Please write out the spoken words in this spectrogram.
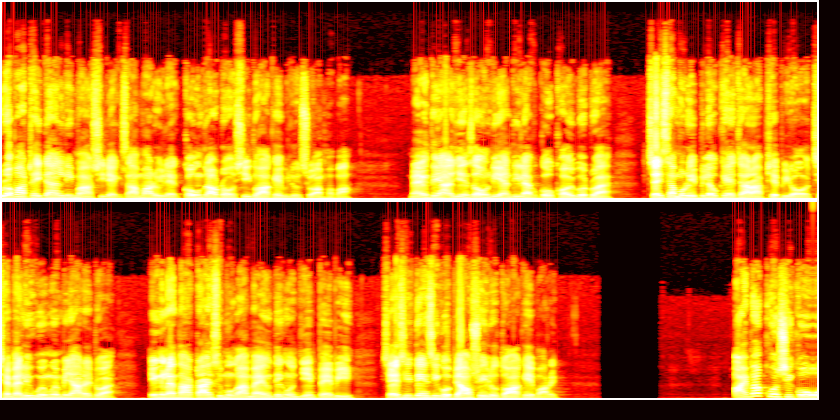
ဥရောပထိပ်တန်းလိမှာရှိတဲ့ကစားမတွေလည်းကုံတော့တော့ရှိသွားခဲ့ပြီလို့ဆိုရမှာပါ။မန်ယူတင်းကအရင်ဆုံးလီယန်ဒီလက်ကိုခေါ်ယူဖို့အတွက်ချိတ်ဆက်မှုတွေပြုလုပ်ခဲ့ကြတာဖြစ်ပြီးတော့ချန်ပီယံလိဝင်ဝင်မရတဲ့အတွက်အင်္ဂလန်သားတိုင်းစစ်မှုကမန်ယူတင်းကိုညင်းပယ်ပြီးချယ်ဆီတင်းစီကိုပြောင်းရွှေ့လို့သွားခဲ့ပါတယ်။ iBet ခွန်ရှိကို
